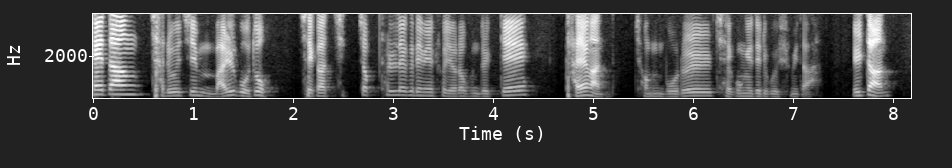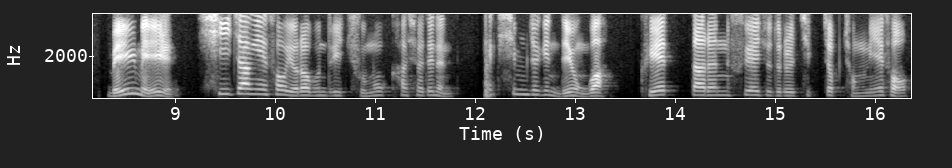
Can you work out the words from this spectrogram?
해당 자료집 말고도 제가 직접 텔레그램에서 여러분들께 다양한 정보를 제공해 드리고 있습니다. 일단 매일매일 시장에서 여러분들이 주목하셔야 되는 핵심적인 내용과 그에 따른 수혜주들을 직접 정리해서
